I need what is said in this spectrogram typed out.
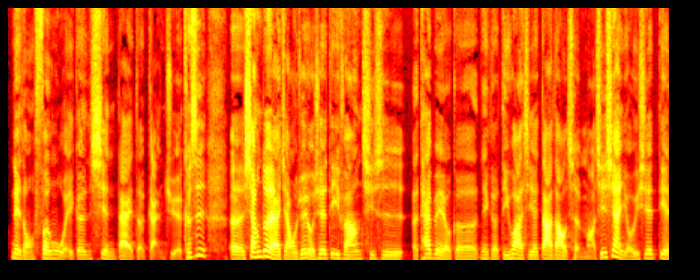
那种氛围跟现代的感觉。可是呃，相对来讲，我觉得有些地方其实呃，台北有个那个迪化街大道城嘛，其实现在有一些店，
